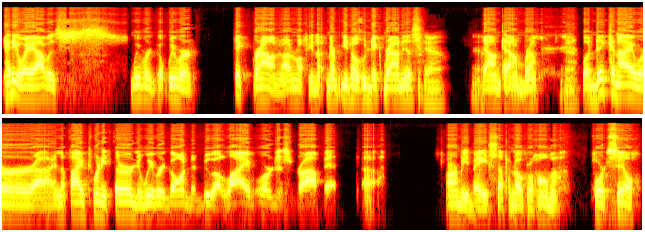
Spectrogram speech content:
anyway, I was, we were, we were Dick Brown. And I don't know if you know, remember, you know who Dick Brown is? Yeah. yeah. Downtown Brown. Yeah. Well, Dick and I were uh, in the 523rd and we were going to do a live ordnance drop at uh, Army base up in Oklahoma, Fort Sill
